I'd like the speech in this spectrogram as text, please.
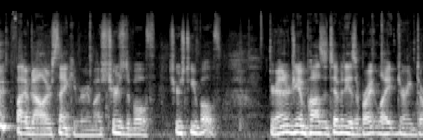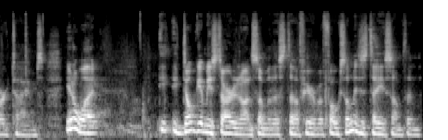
one. Five dollars. Thank you very much. Cheers to both. Cheers to you both. Your energy and positivity is a bright light during dark times. You know what? Don't get me started on some of this stuff here, but folks, let me just tell you something.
